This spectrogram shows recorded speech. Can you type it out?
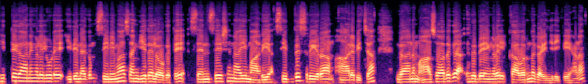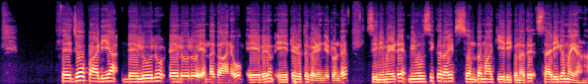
ഹിറ്റ് ഗാനങ്ങളിലൂടെ ഇതിനകം സിനിമാ സംഗീത ലോകത്തെ സെൻസേഷനായി മാറിയ സിദ്ധ് ശ്രീറാം ആലപിച്ച ഗാനം ആസ്വാദക ഹൃദയങ്ങളിൽ കവർന്നു കഴിഞ്ഞിരിക്കുകയാണ്. ഫെജോ പാടിയ ഡെലൂലു ഡെലൂലു എന്ന ഗാനവും ഏവരും ഏറ്റെടുത്തു കഴിഞ്ഞിട്ടുണ്ട്. സിനിമയുടെ മ്യൂസിക് റൈറ്റ്സ് സ്വന്തമാക്കിയിരിക്കുന്നത് സരിഗമയാണ്.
